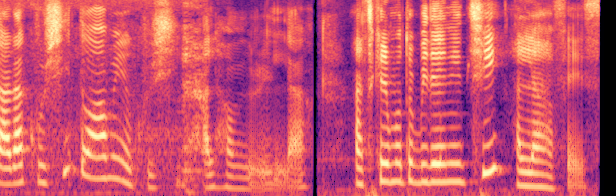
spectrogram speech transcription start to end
তারা খুশি, তো আমিও খুশি। আলহামদুলিল্লাহ। আজকের মতো বিদায় নিচ্ছি। আল্লাহ হাফেজ।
